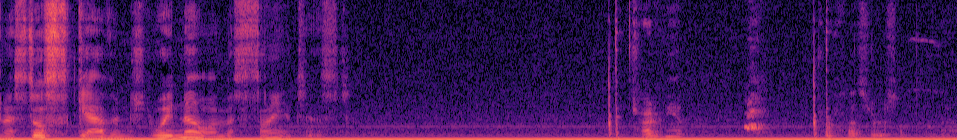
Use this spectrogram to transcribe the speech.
And I still scavenged. Wait, no, I'm a scientist. Try to be a professor or something now.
